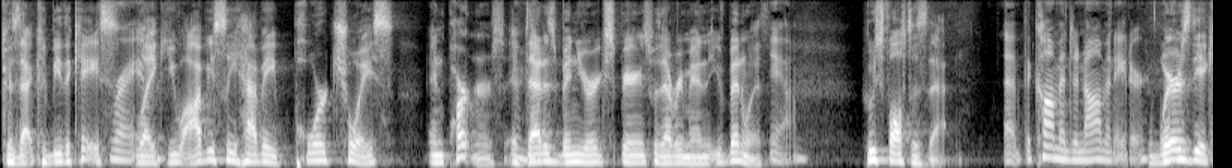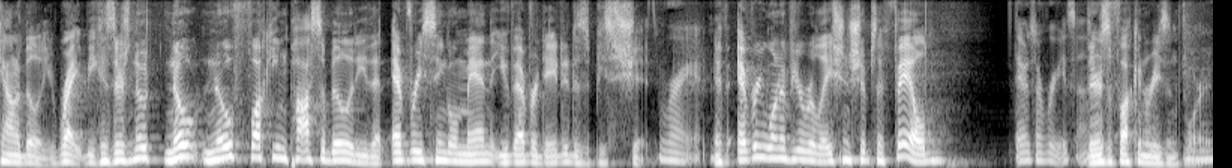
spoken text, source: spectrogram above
because that could be the case. Right. Like you obviously have a poor choice in partners if that has been your experience with every man that you've been with. Yeah. Whose fault is that? Uh, the common denominator. Where's the accountability? Right, because there's no no no fucking possibility that every single man that you've ever dated is a piece of shit. Right. If every one of your relationships have failed, There's a reason. there's a fucking reason for it.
